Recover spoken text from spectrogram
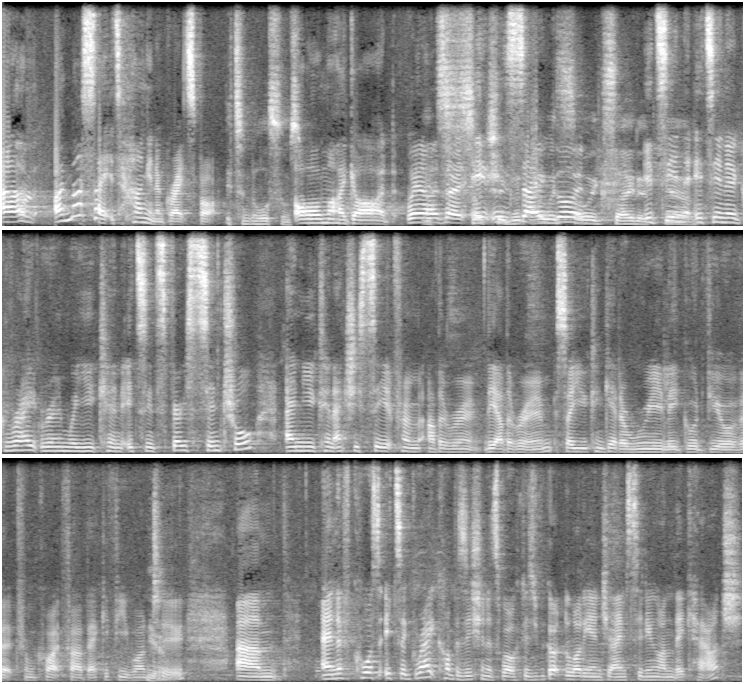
um, I must say it's hung in a great spot. It's an awesome. spot. Oh my God! I It's saw it, such it a is good- so I was good. so excited, It's yeah. in it's in a great room where you can. It's it's very central, and you can actually see it from other room, the other room, so you can get a really good view of it from quite far back if you want Yeah. to. Um, and of course, it's a great composition as well because you've got Lottie and James sitting on their couch.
